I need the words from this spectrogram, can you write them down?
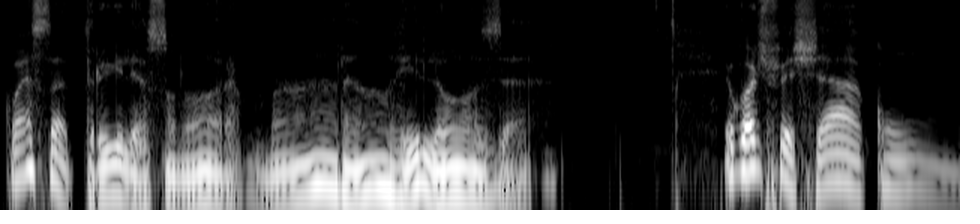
Com essa trilha sonora maravilhosa. Eu gosto de fechar com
